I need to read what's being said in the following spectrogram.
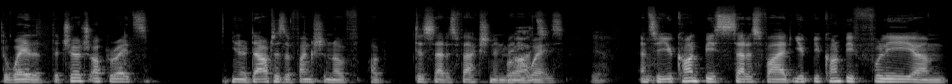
the way that the church operates. You know, doubt is a function of of dissatisfaction in many Right. ways. Yeah. And so you can't be satisfied. You, you can't be fully um,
